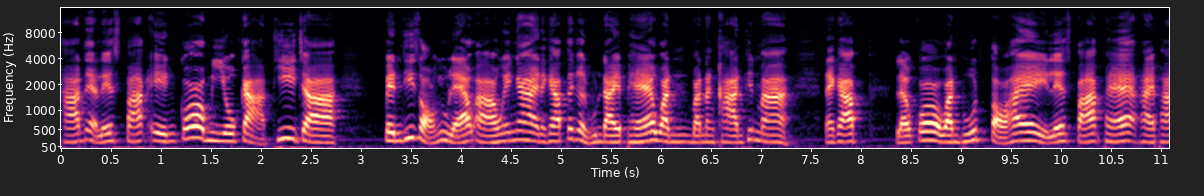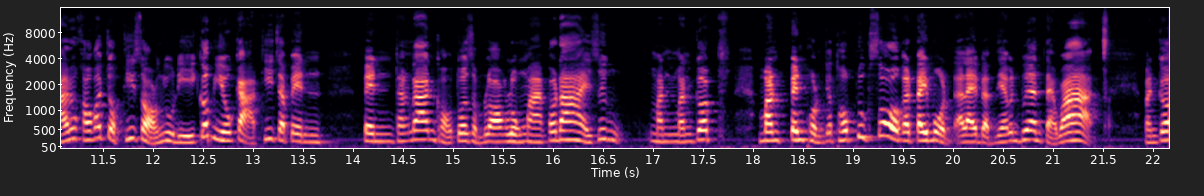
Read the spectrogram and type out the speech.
พาร์เนี่ยเลสปาร์กเองก็มีโอกาสที่จะเป็นที่ 2 อยู่แล้วเอาง่ายๆนะครับ ถ้าเกิดฮุนไดแพ้วันวันอังคารขึ้นมานะครับ แล้วก็วันพุธต่อให้เลสปาร์กแพ้ไฮพาร์ทุกเขาก็จบที่ 2 อยู่ดี ก็มีโอกาสที่จะเป็นเป็นทางด้านของตัวสำรองลงมาก็ได้ ซึ่งมันมันก็มันเป็นผลกระทบลูกโซ่กันไปหมดอะไรแบบนี้เพื่อนๆแต่ว่ามันก็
